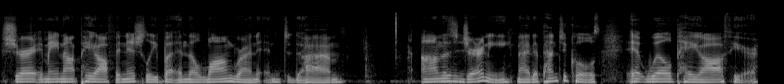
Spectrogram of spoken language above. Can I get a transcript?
Sure it may not pay off initially but in the long run um on this journey, Knight of Pentacles, it will pay off here.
